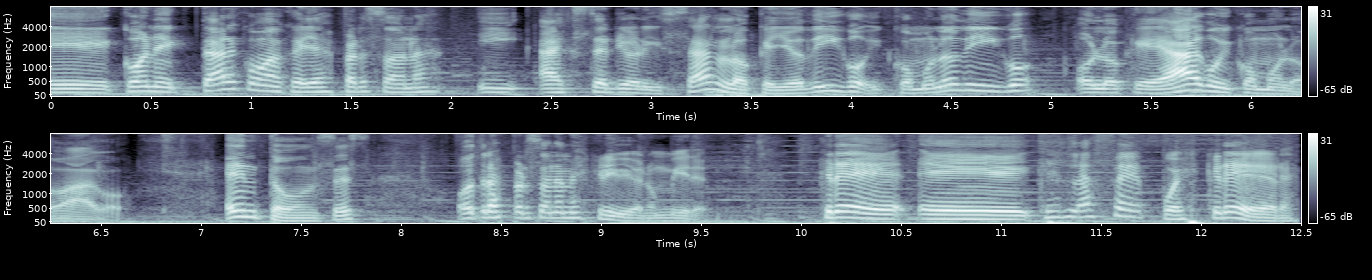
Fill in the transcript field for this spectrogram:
eh, conectar con aquellas personas y a exteriorizar lo que yo digo y cómo lo digo, o lo que hago y cómo lo hago. Entonces, otras personas me escribieron, miren, creer, eh, ¿qué es la fe? Pues creer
